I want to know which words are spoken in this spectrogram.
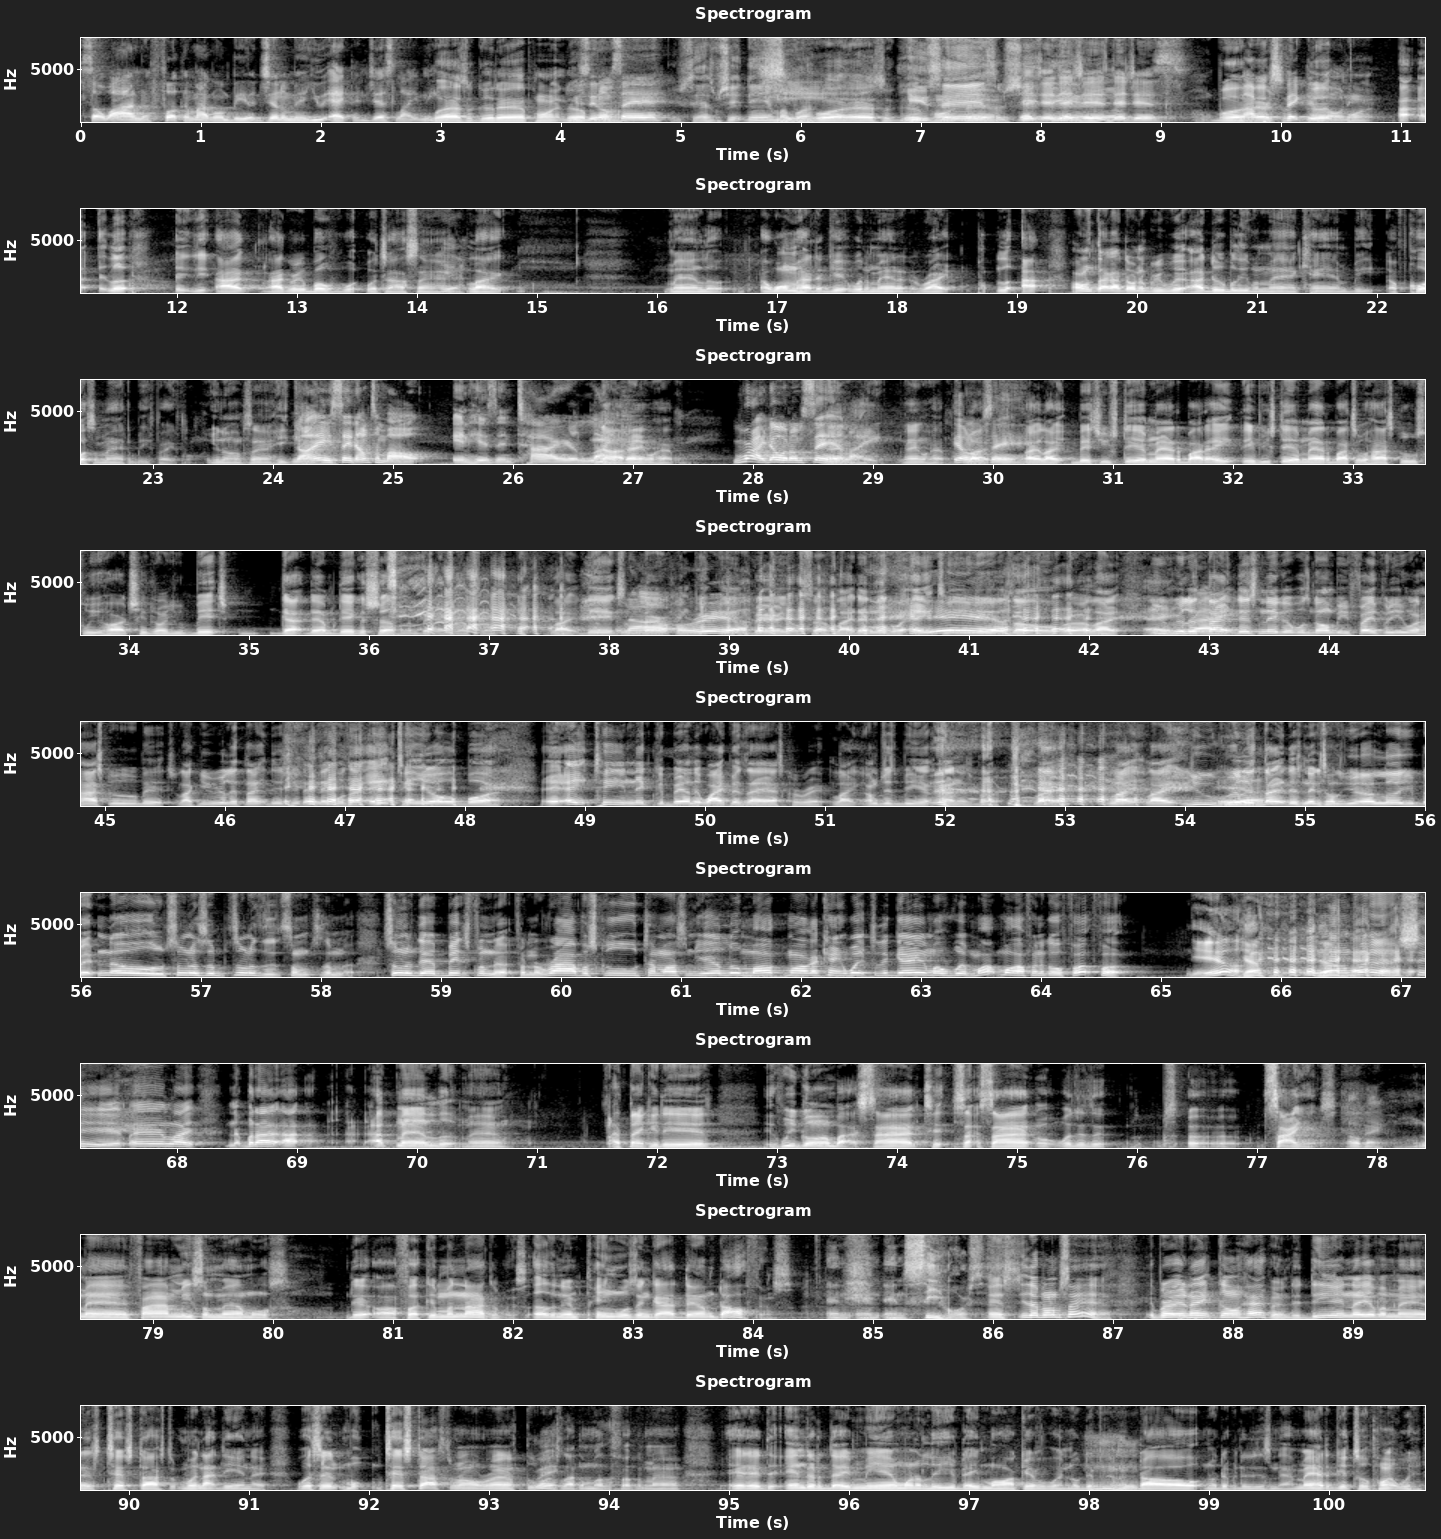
So why in the fuck am I gonna be a gentleman? You acting just like me. Well, that's a good ass point. There, you see what I'm saying? You said some shit then, my Shit. boy. Boy, that's a good You point. said there. some That's shit just, that's then. just, boy. that's just Boy, my that's a perspective good on point. it. I, I, look, I I agree with both what, what y'all saying. Yeah. Like, man, look, a woman had to get with a man at the right. Look, I, only thing I don't agree with, I do believe a man can be. Of course, a man can be faithful. You know what I'm saying? He No, can. I ain't saying. I'm talking about in his entire life. Nah, that ain't gonna happen. right, know what I'm saying? That Like, ain't gonna happen. You know what I'm saying? Like, like, bitch, you still mad about it? If you still mad about your high school sweetheart cheating on you, bitch, goddamn dig a shovel and bury yourself. like, dig some Nah, dirt for and real. and bury yourself. Like that nigga was 18 Yeah. years old, bro. Like, you really right. think this nigga was gonna be faithful to you in high school, bitch? Like, you really think this shit? That nigga was an 18 year old boy. At 18, nigga could barely wipe his ass correct. Like, I'm just being honest, bro. Like, like, like, you really Yeah. think this nigga telling you, "Yeah, I love you," but no. Soon as, soon as some, some, soon as that bitch from the from the rival school talking about some, yeah, little Mark, Mark, I can't wait till the game over with. Mark, Mark finna go fuck, fuck. Yeah. Yeah. You know what I'm saying? Shit, man. Like, but I, I, I, man, look, man. I think it is. If we going by science, science, or what is it? Uh, science. Okay. Man, find me some mammals that are fucking monogamous, other than penguins and goddamn dolphins. And, and and seahorses. And see, that's what I'm saying, bro. It ain't gonna happen. The DNA of a man is testosterone. Well, not DNA. What's in testosterone runs through us like a motherfucker, man. And at the end of the day, men want to leave their mark everywhere. No different than a mm-hmm. dog. No different than this and that. Man had to get to a point where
